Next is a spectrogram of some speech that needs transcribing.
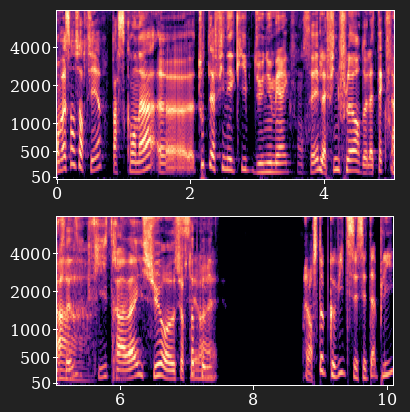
on va s'en sortir parce qu'on a euh, toute la fine équipe du numérique français, de la fine fleur de la tech française ah. qui travaille sur, euh, sur Stop Covid. Alors Stop Covid, c'est cette appli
